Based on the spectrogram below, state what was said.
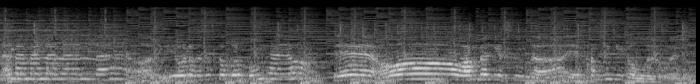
날라날라날라 어, 위 올라가셨던 걸 보이나요? 예, 어 완벽했습니다 예, 30기가 오늘 보이네요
